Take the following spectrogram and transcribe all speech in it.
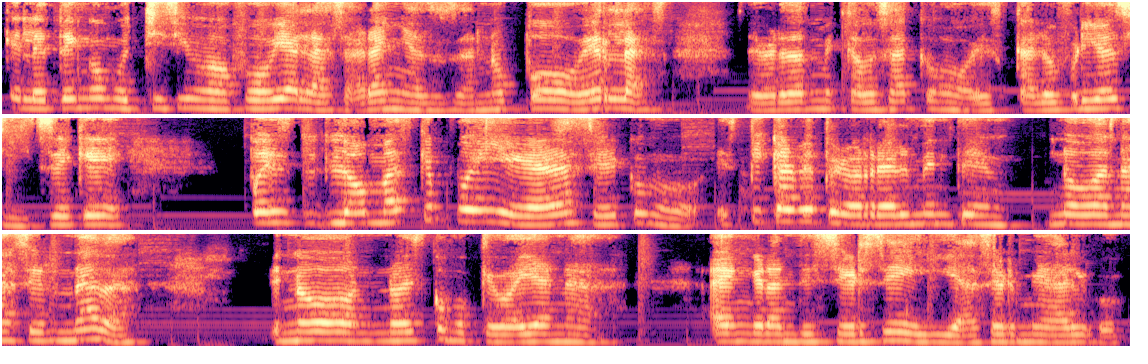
que le tengo muchísima fobia a las arañas, o sea, no puedo verlas. De verdad me causa como escalofríos y sé que pues lo más que puede llegar a hacer como es picarme, pero realmente no van a hacer nada. No, no es como que vayan a, a engrandecerse y hacerme algo.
